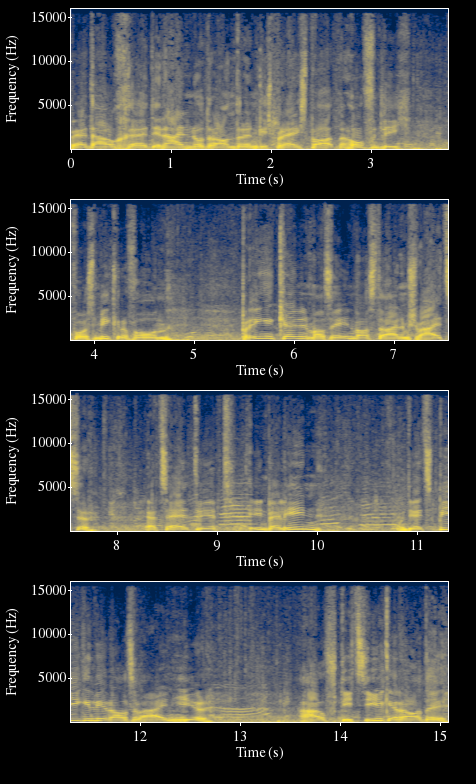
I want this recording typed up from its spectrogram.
werde auch äh, den einen oder anderen Gesprächspartner hoffentlich vors Mikrofon bringen können. Mal sehen, was da einem Schweizer erzählt wird in Berlin. Und jetzt biegen wir also ein hier auf die Zielgerade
